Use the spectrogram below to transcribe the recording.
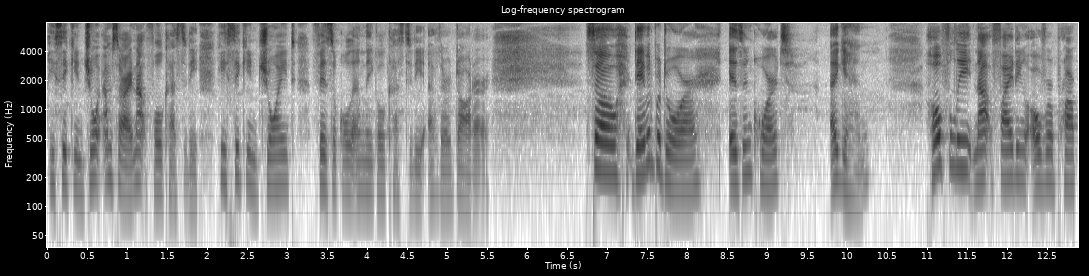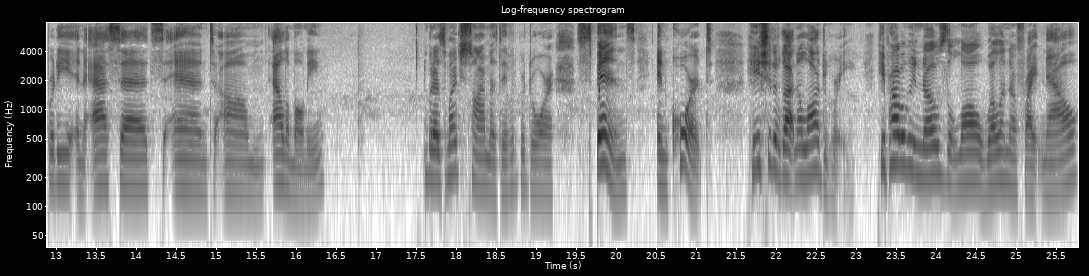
He's seeking joint, I'm sorry, not full custody. He's seeking joint physical and legal custody of their daughter. So David Beador is in court again, hopefully not fighting over property and assets and um, alimony. But as much time as David Beador spends in court, he should have gotten a law degree. He probably knows the law well enough right now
